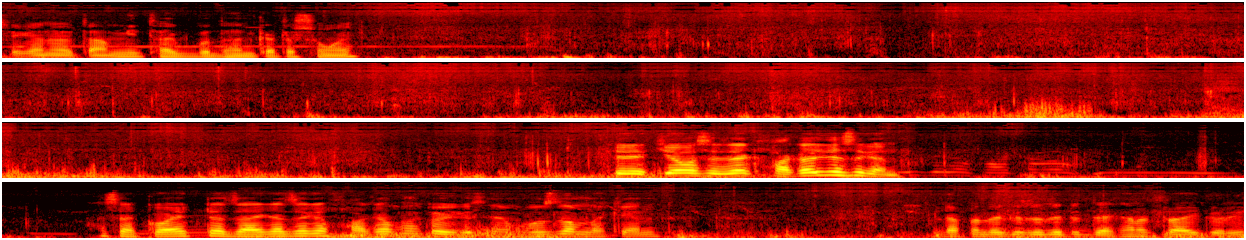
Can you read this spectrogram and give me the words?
সেখানে হয়তো আমি থাকব ধান কাটার সময়। কি অবস্থা? দেখ ফাঁকা হয়ে গেছে কেন? আচ্ছা কয়েকটা জায়গা জায়গা ফাঁকা ফাঁকা হয়ে গেছে, আমি বুঝলাম না কেন। আপনাদেরকে যদি একটু দেখানো ট্রাই করি।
